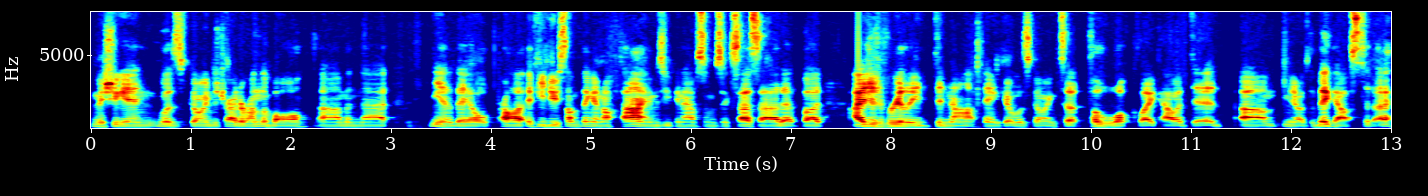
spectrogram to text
Michigan was going to try to run the ball, um, and that you know they'll probably if you do something enough times, you can have some success at it. But I just really did not think it was going to to look like how it did, um, you know, at the Big House today.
